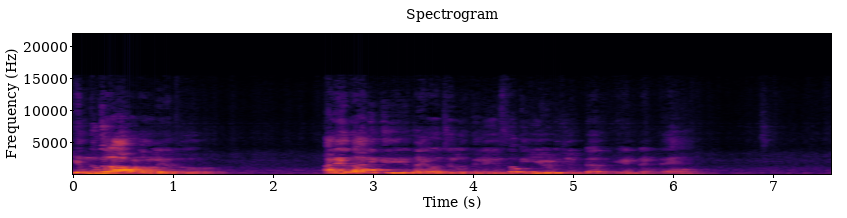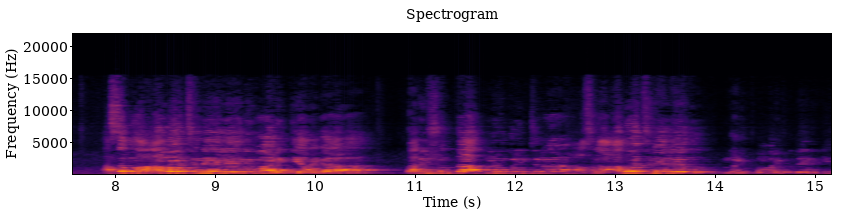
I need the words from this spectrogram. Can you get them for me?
ఎందుకు రావడం లేదు అనే దానికి దైవజనులు తెలియజేస్తే ఒక ఏడు చెప్పారు. ఏంటంటే అసలు ఆలోచనే లేని వారికి అనగా పరిశుద్ధాత్మ గురించిన అసలు ఆలోచనే లేదు. ఇంకటి కుమ్మరింపు దేనికి?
